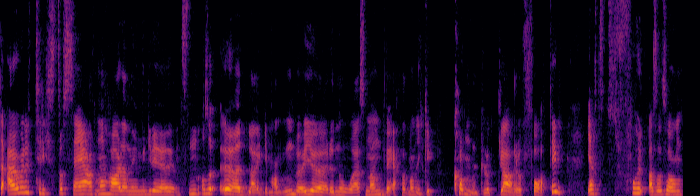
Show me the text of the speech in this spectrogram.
det er jo veldig trist å se at man har denne ingrediensen, og så ødelegger man den ved å gjøre noe som man vet at man ikke kommer til å klare å få til. Jeg, for, altså sånn,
